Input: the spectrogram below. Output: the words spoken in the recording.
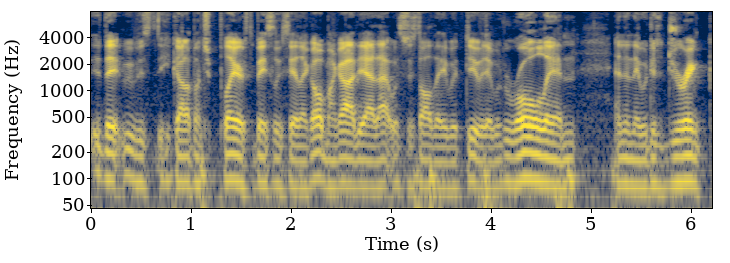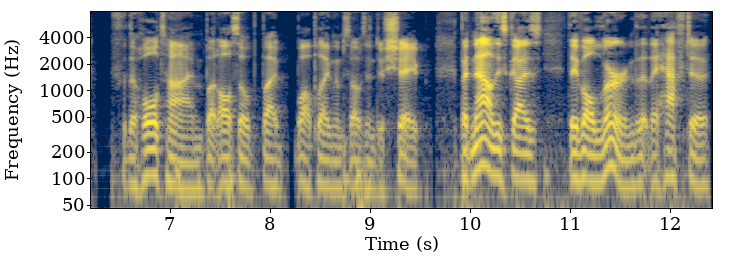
they, it was he got a bunch of players to basically say like, "Oh my God, yeah, that was just all they would do. They would roll in and then they would just drink for the whole time, but also by while playing themselves into shape." But now these guys, they've all learned that they have to.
